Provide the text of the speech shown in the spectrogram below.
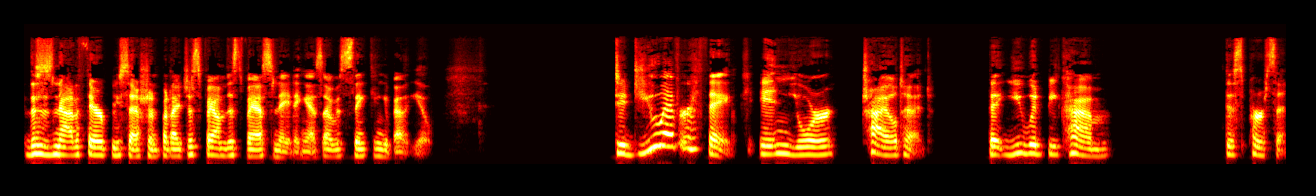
This is not a therapy session but i just found this fascinating as i was thinking about you. Did you ever think in your childhood that you would become this person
